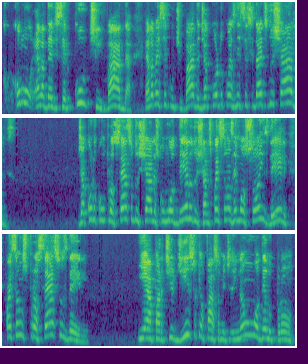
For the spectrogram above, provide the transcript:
como ela deve ser cultivada, ela vai ser cultivada de acordo com as necessidades do Charles. De acordo com o processo do Charles, com o modelo do Charles, quais são as emoções dele, quais são os processos dele. E é a partir disso que eu faço a medida, e não um modelo pronto.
